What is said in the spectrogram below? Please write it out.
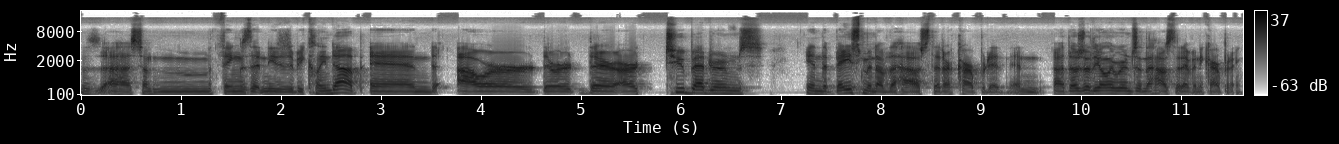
uh, some things that needed to be cleaned up, and our there there are two bedrooms in the basement of the house that are carpeted, and uh, those are the only rooms in the house that have any carpeting."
